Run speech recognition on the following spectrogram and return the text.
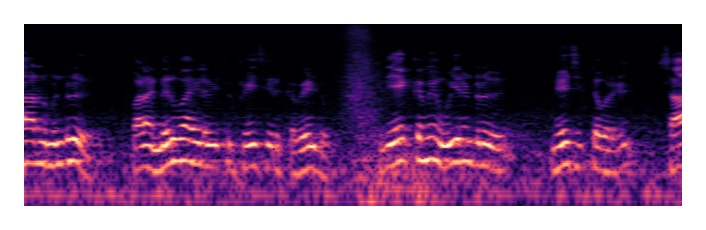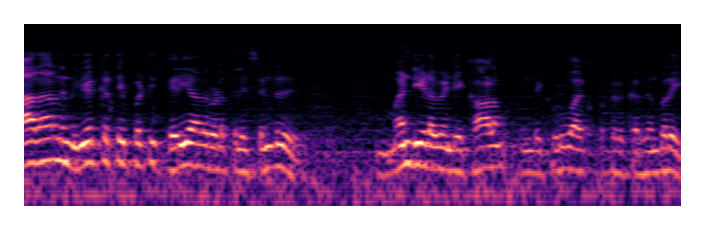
காரணம் என்று பல நிர்வாகிகளை வைத்து பேசியிருக்க வேண்டும். இந்த இயக்கமே உயிரென்று நேசித்தவர்கள் சாதாரண இந்த இயக்கத்தை பற்றி தெரியாதவரிடத்தில் சென்று மண்டியிட வேண்டிய காலம் இன்றைக்கு உருவாக்கப்பட்டிருக்கிறது என்பதை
